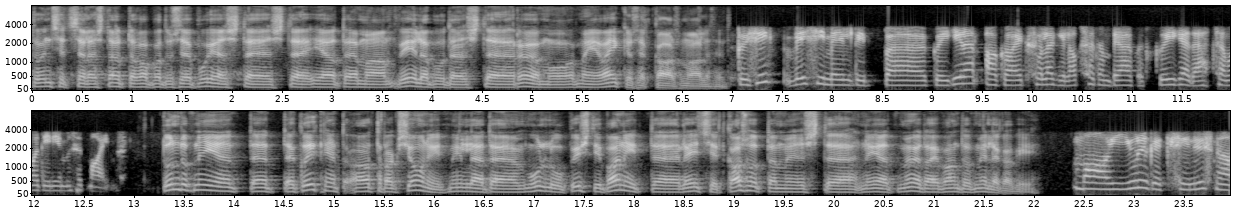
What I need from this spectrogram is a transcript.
tundsid sellest autovabaduse puiesteest ja tema veelõbudest rõõmu meie väikesed kaasmaalased. tõsi, vesi meeldib äh, kõigile, aga eks olegi, lapsed on peaaegu et kõige tähtsamad inimesed maailmas tundub nii, et, et kõik need atraktsioonid, mille te mullu püsti panite, leidsid kasutamist, nii et mööda ei pandud millegagi? ma julgeksin üsna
